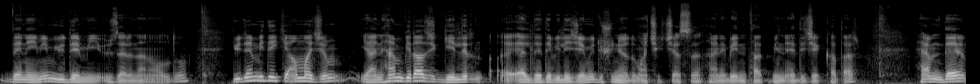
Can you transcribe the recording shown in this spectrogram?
deneyimim Udemy üzerinden oldu. Udemy'deki amacım yani hem birazcık gelir elde edebileceğimi düşünüyordum açıkçası. Hani beni tatmin edecek kadar. Hem de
